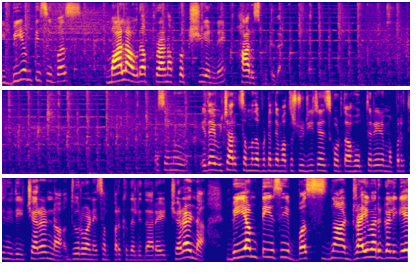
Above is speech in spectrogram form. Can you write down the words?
ಈ B M T C bus ಮಾಲಾ ಅವರ ಪ್ರಾಣ ಪಕ್ಷಿಯನ್ನೇ ಹಾರಿಸ್ಬಿಟ್ಟಿದೆ. ಇನ್ನು ಇದೇ ವಿಚಾರಕ್ಕೆ ಸಂಬಂಧಪಟ್ಟಂತೆ ಮತ್ತಷ್ಟು ಡೀಟೇಲ್ಸ್ ಕೊಡ್ತಾ ಹೋಗ್ತಾರೆ. ನಮ್ಮ ಪ್ರತಿನಿಧಿ ಚರಣ್ ದೂರವಾಣಿ ಸಂಪರ್ಕದಲ್ಲಿದ್ದಾರೆ. Charan B M T C ಬಸ್ನ ಡ್ರೈವರ್ಗಳಿಗೆ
